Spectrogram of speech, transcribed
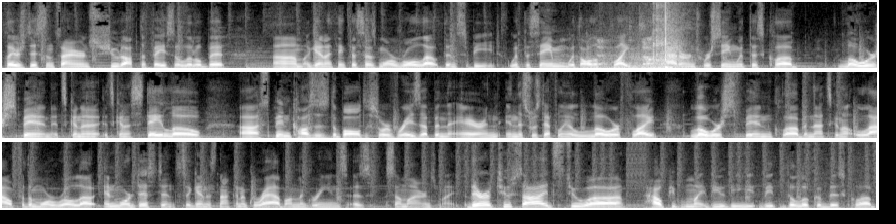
Players distance irons shoot off the face a little bit. Um, again, I think this has more rollout than speed. With the same, with all the flight patterns we're seeing with this club, lower spin. It's gonna, it's gonna stay low. Uh, spin causes the ball to sort of raise up in the air, and, and this was definitely a lower flight, lower spin club, and that's gonna allow for the more rollout and more distance. Again, it's not gonna grab on the greens as some irons might. There are two sides to uh, how people might view the, the, the look of this club.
